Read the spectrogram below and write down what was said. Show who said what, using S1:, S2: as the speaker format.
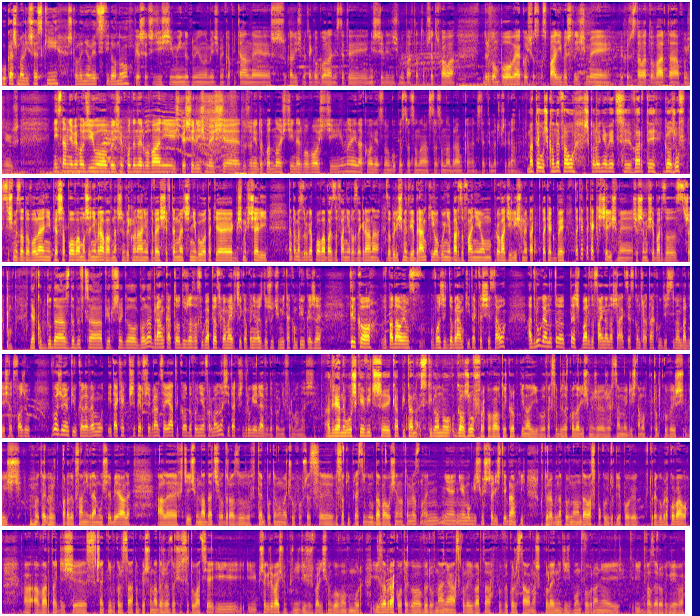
S1: Łukasz Maliszewski, szkoleniowiec Stilonu.
S2: Pierwsze 30 minut no, mieliśmy kapitalne, szukaliśmy tego gola, niestety nie strzeliliśmy, Warta to przetrwała. Drugą połowę jakoś ospali, weszliśmy, wykorzystała to Warta, a później już nic nam nie wychodziło, byliśmy podenerwowani, śpieszyliśmy się, dużo niedokładności, nerwowości, no i na koniec no, głupio stracona, stracona bramka, niestety mecz przegrany.
S1: Mateusz Konefał, szkoleniowiec Warty Gorzów.
S3: Jesteśmy zadowoleni, pierwsza połowa może nie mrawa w naszym wykonaniu, to wejście w ten mecz nie było takie jakbyśmy chcieli, natomiast druga połowa bardzo fajnie rozegrana, zdobyliśmy dwie bramki, ogólnie bardzo fajnie ją prowadziliśmy, tak, tak jakby, tak, jak, tak jak chcieliśmy, cieszymy się bardzo z trzech punktów.
S1: Jakub Duda, zdobywca pierwszego gola.
S4: Bramka to duża zasługa Piotrka Majerczyka, ponieważ dorzucił mi taką piłkę, że tylko wypadało ją włożyć do bramki, tak też się stało. A druga, no to też bardzo fajna nasza akcja z kontrataku, gdzieś Silon bardziej się otworzył. Włożyłem piłkę lewemu i tak jak przy pierwszej bramce ja tylko dopełniłem formalności, tak przy drugiej lewy dopełnił formalności.
S1: Adrian Łuszkiewicz, kapitan Stilonu Gorzów.
S3: Brakowało tej kropki na i, bo tak sobie zakładaliśmy, że, że chcemy gdzieś tam od początku wyjść, wyjść, mimo tego, że paradoksalnie gramy u siebie, ale, ale chcieliśmy nadać od razu tempo temu meczu poprzez e, wysoki pressing. Udawało się, natomiast no, nie, nie mogliśmy strzelić tej bramki, która by na pewno dała spokój w drugiej połowie, którego brakowało. A, a Warta gdzieś e, skrzętnie wykorzystała tą pierwszą nadarzającą się sytuację i, i przegrywaliśmy. Później gdzieś już waliśmy głową w mur i zabrakło tego wyrównania, a z kolei Warta wykorzystała nasz kolejny gdzieś błąd w obronie i, i 2-0 wygrywa.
